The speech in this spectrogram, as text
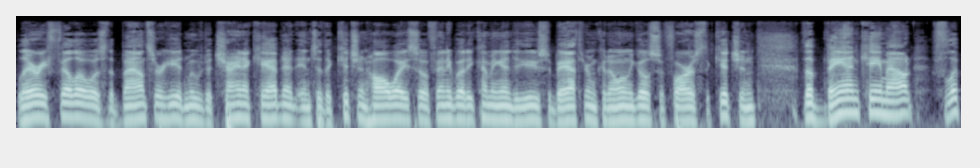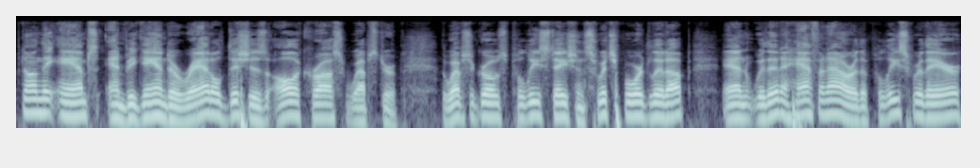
Larry Fillo, was the bouncer. He had moved a china cabinet into the kitchen hallway, so if anybody coming in to use the bathroom could only go so far as the kitchen. The band came out, flipped on the amps, and began to rattle dishes all across Webster. The Webster Groves Police Station switchboard lit up, and within a half an hour, the police were there.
